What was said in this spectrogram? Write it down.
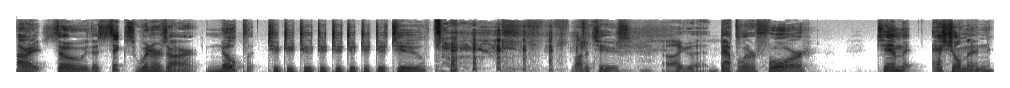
All right. So the six winners are Nope, two, two, two, two, two, two, two, two, two. A lot of twos. I like that. Bepler, four. Tim Eshelman,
